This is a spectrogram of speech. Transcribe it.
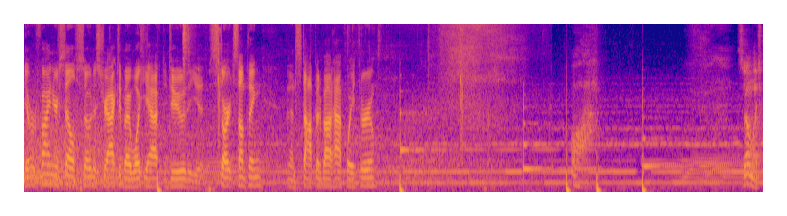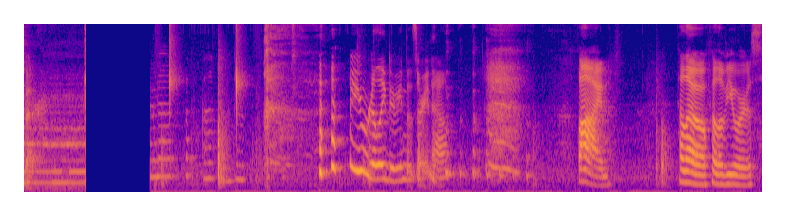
You ever find yourself so distracted by what you have to do that you start something and then stop it about halfway through? So much better. Are you really doing this right now? Fine. Hello, fellow viewers.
